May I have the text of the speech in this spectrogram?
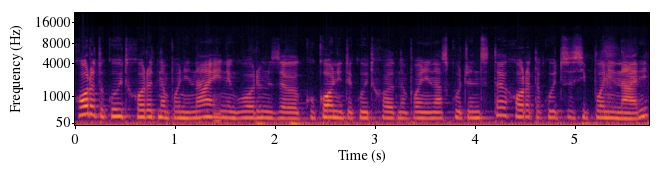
хората, които ходят на планина, и не говорим за коконите, които ходят на планина с кученцата, хората, които са си планинari.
